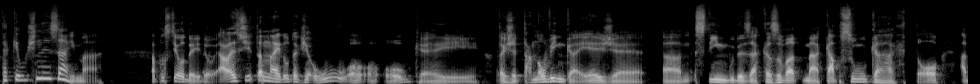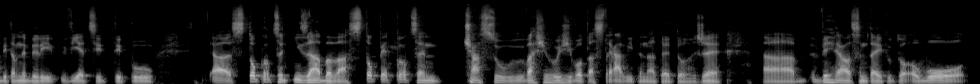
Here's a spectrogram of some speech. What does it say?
tak je už nezajímá. A prostě odejdou. Ale jestli tam najdou, takže uh, oh, oh, OK. Takže ta novinka je, že um, Steam bude zakazovat na kapsulkách to, aby tam nebyly věci typu 100% zábava, 105% času vašeho života strávíte na této hře. Vyhrál jsem tady tuto award,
